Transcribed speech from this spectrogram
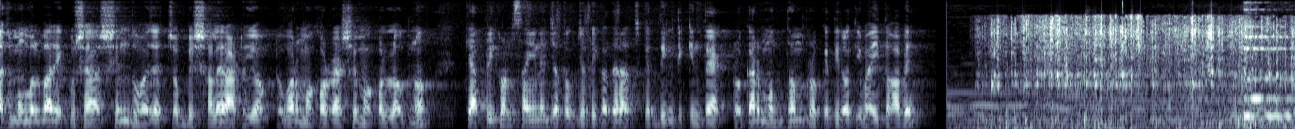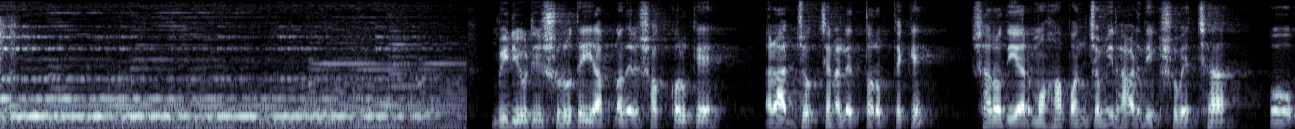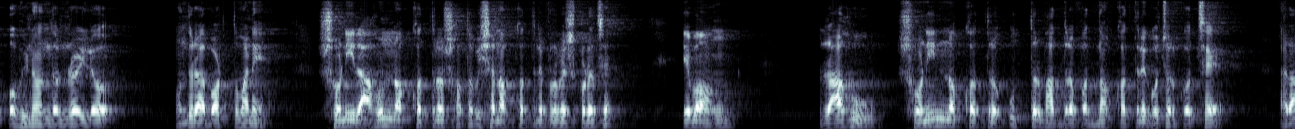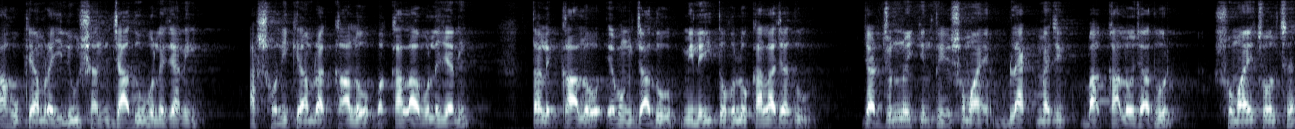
আজ মঙ্গলবার একুশে আশ্বিন দু হাজার চব্বিশ সালের আটই অক্টোবর মকর রাশি, মকর লগ্ন। ক্যাপ্রিকন সাইনের জাতক জাতিকাদের আজকের দিনটি কিন্তু এক প্রকার মধ্যম প্রকৃতির অতিবাহিত হবে। ভিডিওটির শুরুতেই আপনাদের সকলকে রাজযোগ চ্যানেলের তরফ থেকে শারদীয়ার মহাপঞ্চমীর হার্দিক শুভেচ্ছা ও অভিনন্দন রইল। বন্ধুরা, বর্তমানে শনি রাহুর নক্ষত্র শতবিশা নক্ষত্রে প্রবেশ করেছে এবং রাহু শনির নক্ষত্র উত্তর ভাদ্রপদ নক্ষত্রে গোচর করছে। রাহুকে আমরা ইলিউশন, জাদু বলে জানি। আর শনিকে আমরা কালো বা কালা বলে জানি। তাহলে কালো এবং জাদু মিলেই তো হলো কালা জাদু। যার জন্যই কিন্তু এ সময় ব্ল্যাক ম্যাজিক বা কালো জাদুর সময় চলছে।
